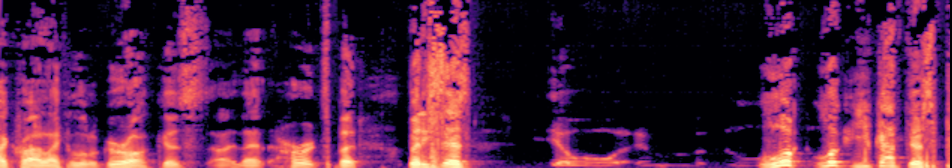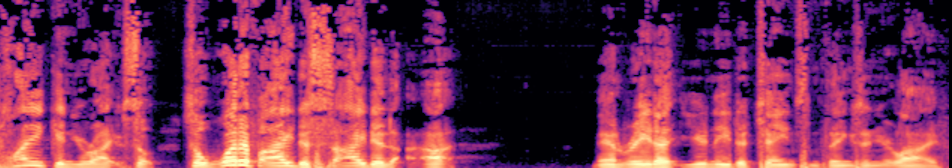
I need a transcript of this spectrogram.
I cry like a little girl because uh, that hurts. But but he says, look, look, you've got this plank in your eye. So so what if I decided, uh, man, Rita, you need to change some things in your life.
